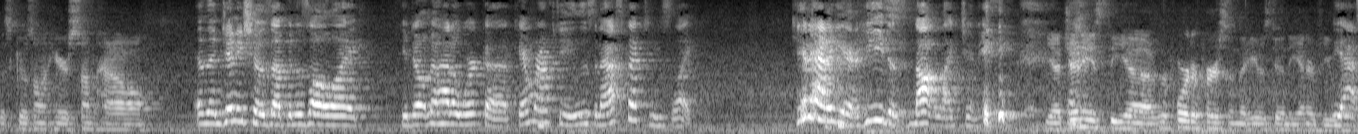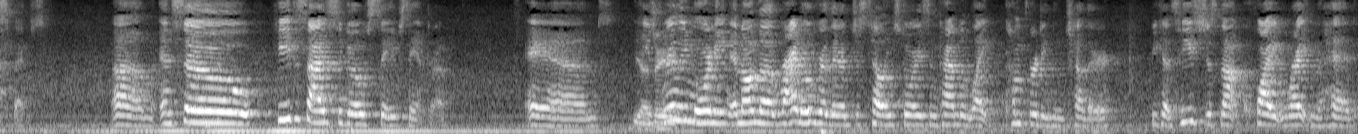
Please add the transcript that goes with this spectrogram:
This goes on here somehow. And then Jenny shows up and is all like, "You don't know how to work a camera after you lose an aspect." And he's like, "Get out of here!" He does not like Jenny. Yeah, Jenny's the uh, reporter person that he was doing the interview the with. aspect. Um, and so he decides to go save Sandra, and Yeah, he's they- really mourning. And on the ride over there, just telling stories and kind of like comforting each other because he's just not quite right in the head.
